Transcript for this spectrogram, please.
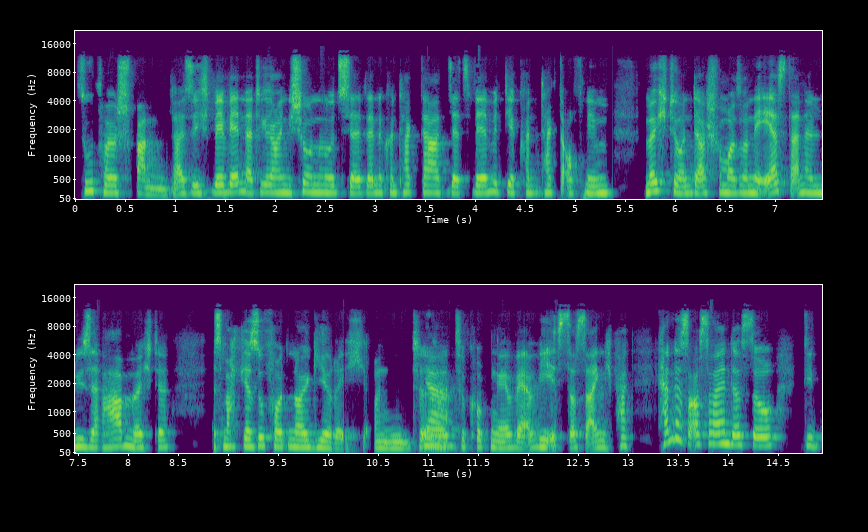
Super spannend. Also ich, wir werden natürlich auch in die Shownotes deine Kontaktdaten setzen, wer mit dir Kontakt aufnehmen möchte und da schon mal so eine erste Analyse haben möchte. Das macht ja sofort neugierig und äh, ja. äh, zu gucken, wer, wie ist das eigentlich? Kann das auch sein, dass so die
